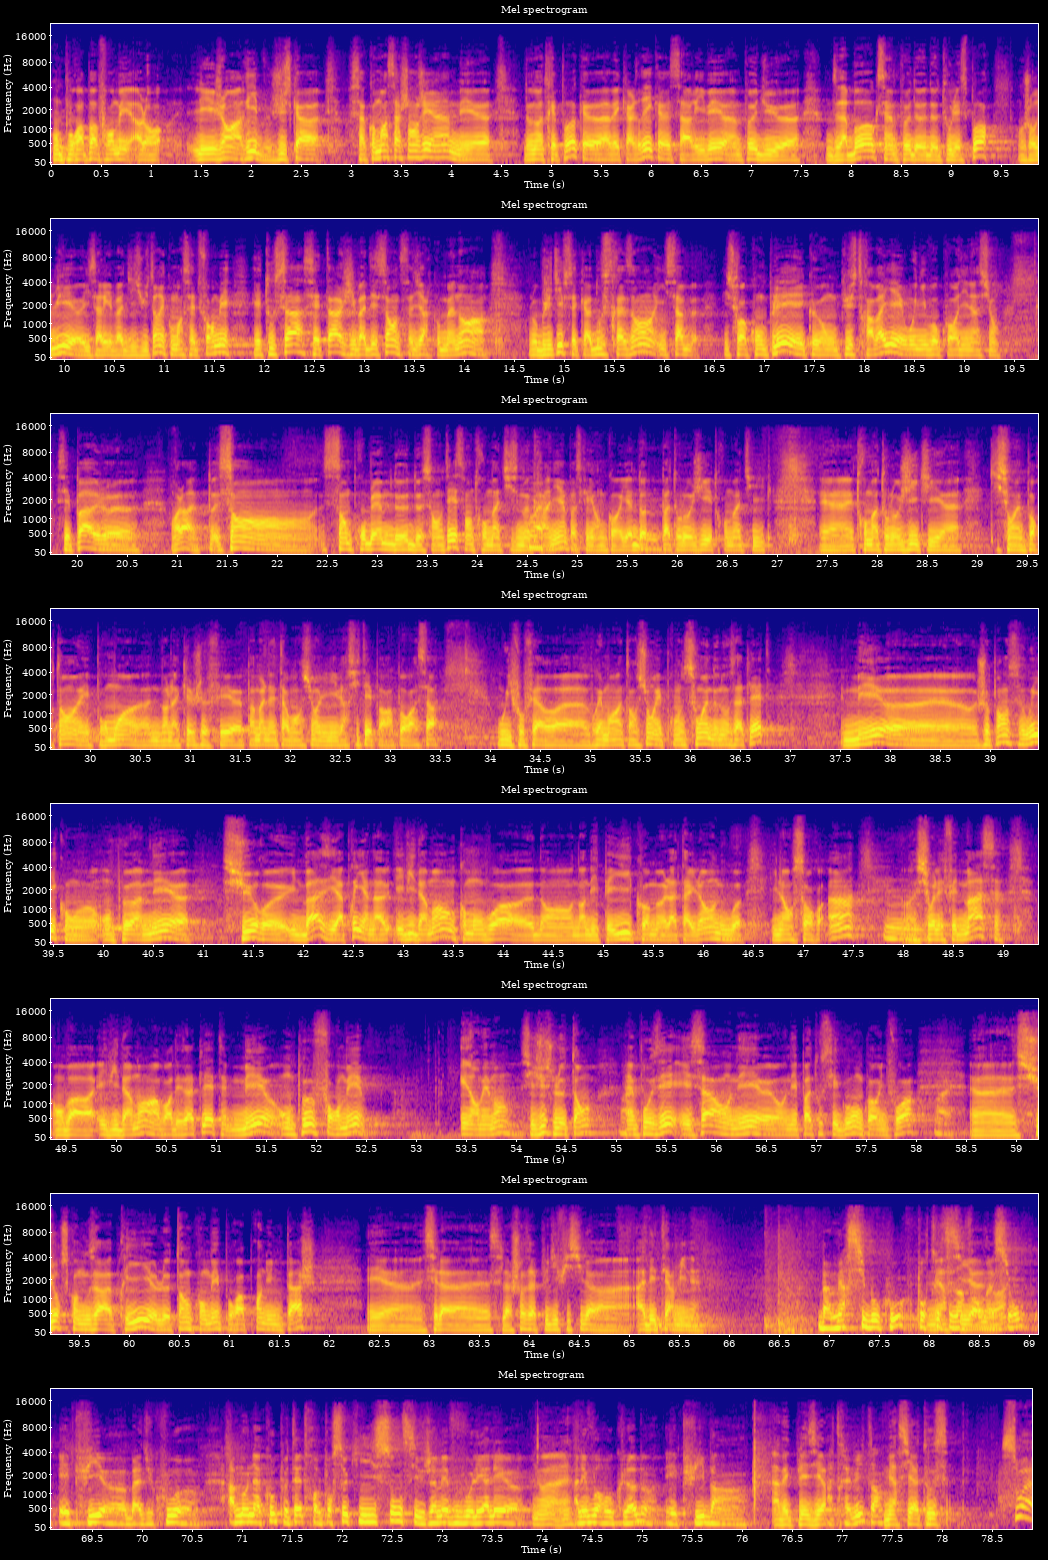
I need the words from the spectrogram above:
On ne pourra pas former. Alors, les gens arrivent jusqu'à, ça commence à changer, hein, mais euh, de notre époque, euh, avec Aldric, ça arrivait un peu du, de la boxe, un peu de, de tous les sports. Aujourd'hui, ils arrivent à 18 ans, ils commencent à être formés. Et tout ça, cet âge, il va descendre. C'est-à-dire que maintenant, l'objectif, c'est qu'à 12-13 ans, ils, savent, ils soient complets et qu'on puisse travailler au niveau coordination c'est pas euh, voilà sans sans problème de, de santé, sans traumatisme crânien parce qu'il y a encore il y a d'autres mm. pathologies et traumatiques euh, et traumatologies qui euh, qui sont importants et pour moi dans laquelle je fais pas mal d'interventions à l'université par rapport à ça où il faut faire vraiment attention et prendre soin de nos athlètes. Mais je pense oui qu'on peut amener sur euh, une base. Et après, il y en a évidemment, comme on voit euh, dans, dans des pays comme la Thaïlande où euh, il en sort un, hmm. sur l'effet de masse, on va évidemment avoir des athlètes. Mais on peut former énormément. C'est juste le temps imposé. Et ça, on est, on n'est pas tous égaux, encore une fois, euh, sur ce qu'on nous a appris, le temps qu'on met pour apprendre une tâche. Et euh, c'est la, la chose la plus difficile à, à déterminer. Bah, merci beaucoup pour toutes ces informations. Et puis, euh, bah, du coup, euh, à Monaco, peut-être pour ceux qui y sont, si jamais vous voulez aller, euh, aller voir au club. Et puis, ben. Avec plaisir. À très vite. Hein. Merci à tous. Soit.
